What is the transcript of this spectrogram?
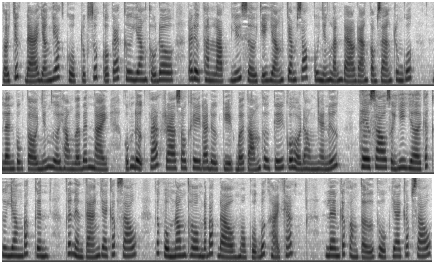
tổ chức đã dẫn dắt cuộc trục xuất của các cư dân thủ đô đã được thành lập dưới sự chỉ dẫn chăm sóc của những lãnh đạo đảng Cộng sản Trung Quốc. Lệnh buộc tội những người Hồng Vệ Binh này cũng được phát ra sau khi đã được duyệt bởi Tổng Thư ký của Hội đồng Nhà nước. Theo sau sự di dời các cư dân Bắc Kinh có nền tảng giai cấp 6, các vùng nông thôn đã bắt đầu một cuộc bức hại khác lên các phần tử thuộc giai cấp 6.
